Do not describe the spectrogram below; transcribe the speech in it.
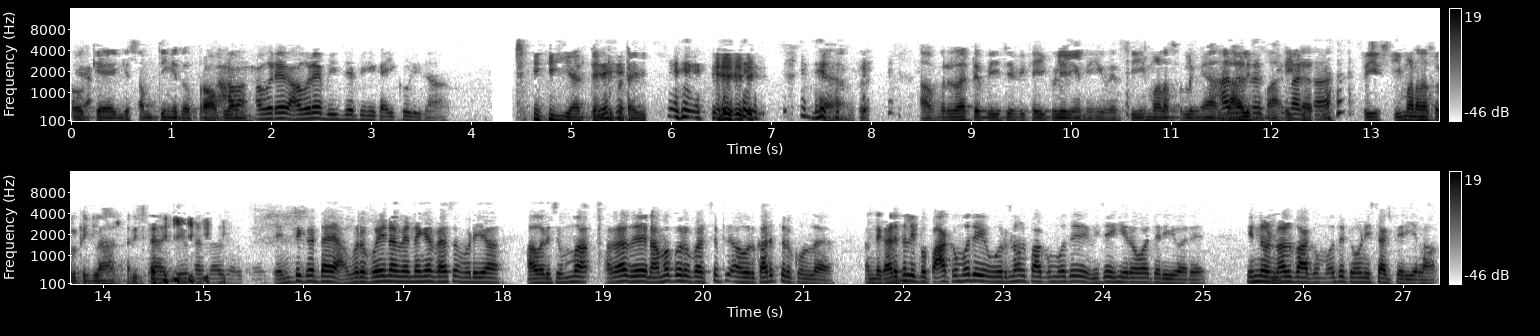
ஓகே இங்க சம்திங் ஏதோ ப்ராப்ளம் அவ- அவரே அவரே பிஜேபிக்கு கைகூலி தான். அவர்தான் பிஜேபி கை குளிங்க நீங்க சீமான சொல்லுங்க அந்த ஆளுக்கு மாறிட்டாரு. சீமானை தான். சொல்றீங்களா? சரி சரி. டென்ட் கொட்டாய் அவரை போய் நம்ம என்னங்க பேச முடியும்? அவர் சும்மா அதாவது நமக்கு ஒரு பர்செப்ட் ஒரு கருத்து இருக்கும்ல. அந்த கருத்துல இப்ப பாக்கும்போது ஒரு நாள் பாக்கும்போது விஜய் ஹீரோவா தெரிவாரு இன்னொரு நாள் பாக்கும்போது டோனி ஸ்டாக் தெரியலாம்.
